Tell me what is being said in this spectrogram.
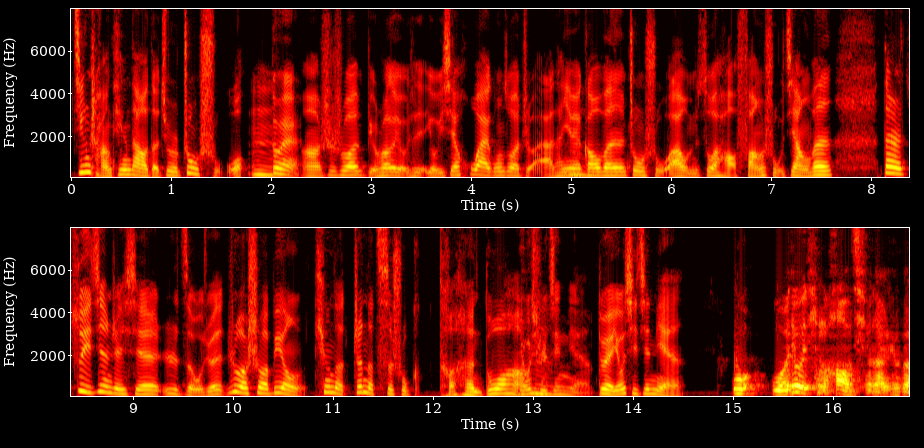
经常听到的就是中暑。嗯，对，啊、是说，比如说有些有一些户外工作者啊，他因为嗯高温中暑啊，我们做好防暑降温。但是最近这些日子，我觉得热射病听的真的次数特很多哈尤，其是嗯今年，对，尤其今年，我我就挺好奇了，这个，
